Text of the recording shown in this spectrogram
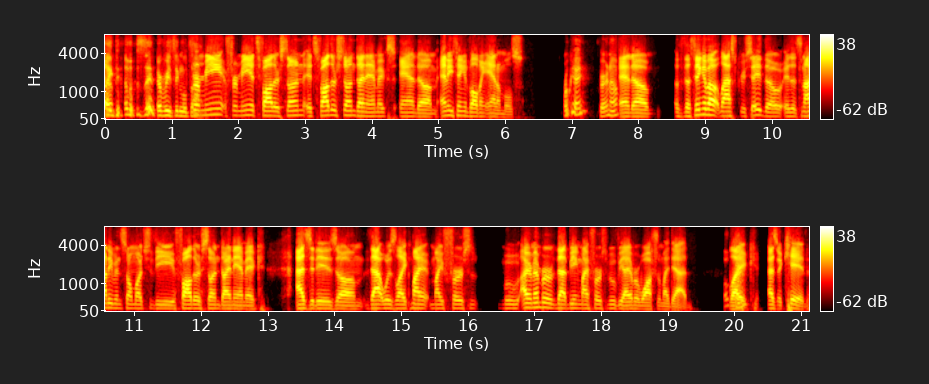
like that was it every single time For me, for me, it's father son. It's father son dynamics and um, anything involving animals. okay fair enough And um, the thing about Last Crusade, though, is it's not even so much the father son dynamic as it is. Um, that was like my my first movie. I remember that being my first movie I ever watched with my dad, Okay. like as a kid.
